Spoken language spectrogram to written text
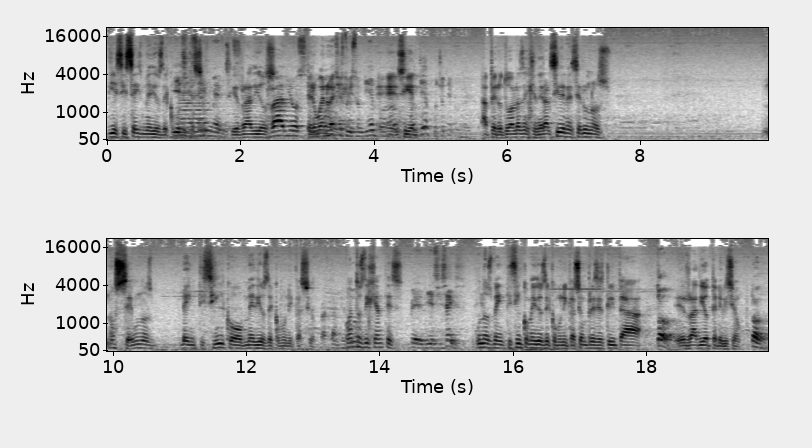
16 medios de comunicación. 16 medios. Sí, radios. Radios, Pero en bueno, comercio eh, estuviste un tiempo, ¿no? eh, sí, tiempo, mucho tiempo. Ah, pero tú hablas en general, sí deben ser unos, no sé, unos 25 medios de comunicación. Bastante. ¿Cuántos dije antes? Eh, 16, Unos 25 medios de comunicación, prensa escrita, Todo. eh, radio, televisión. todo.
